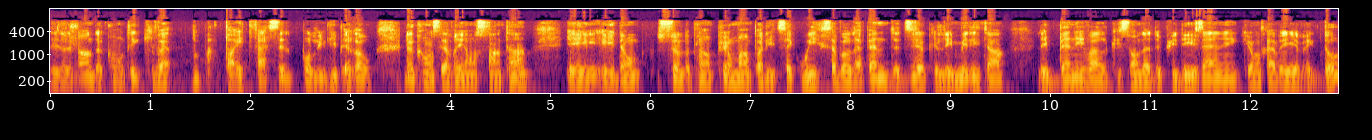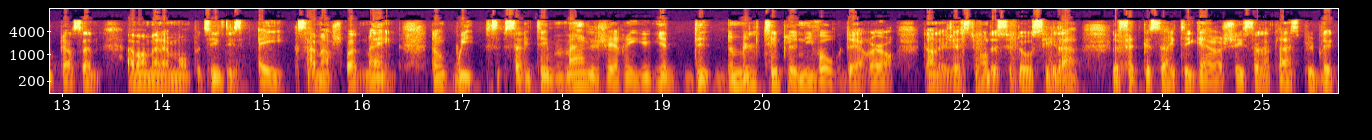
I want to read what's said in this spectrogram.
est le genre de comté qui va pas être facile pour les libéraux de conserver, on s'entend. Et, et, donc, sur le plan purement politique, oui, ça vaut la peine de dire que les militants, les bénévoles qui sont là depuis des années, qui ont travaillé avec d'autres personnes avant Mme Montpetit, disent, hey, ça marche pas de même. Donc, oui, ça a été mal géré. Il y a de, de multiples niveaux d'erreurs dans la gestion de ce dossier-là. Le fait que ça a été garoché sur la place publique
